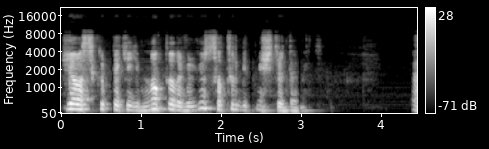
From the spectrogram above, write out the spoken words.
JavaScript'teki gibi noktalı virgül satır bitmiştir demek. Ee,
